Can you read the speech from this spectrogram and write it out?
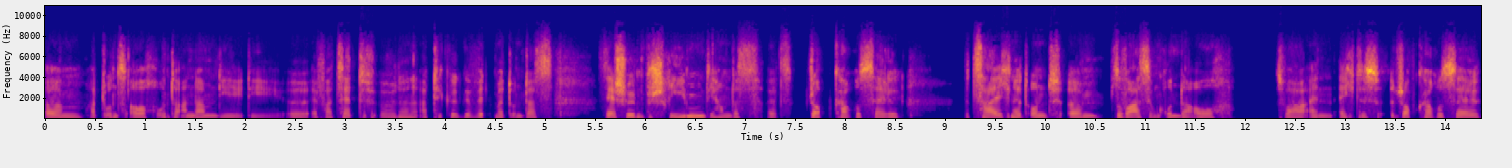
Ähm, hat uns auch unter anderem die, die äh, FAZ äh, einen Artikel gewidmet und das sehr schön beschrieben. Die haben das als Jobkarussell bezeichnet und ähm, so war es im Grunde auch. Es war ein echtes Jobkarussell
